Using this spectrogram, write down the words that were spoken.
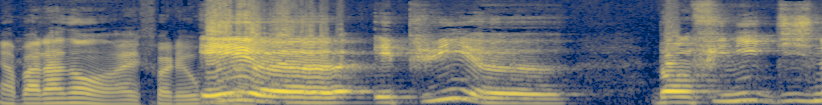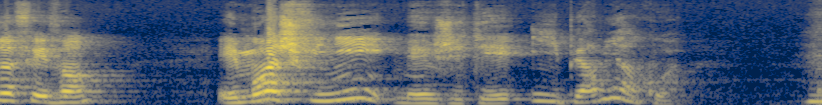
Ah bah là, non, ouais, il faut aller au bout. Euh, et puis, euh, bah, on finit 19 et 20. Et moi, je finis, mais j'étais hyper bien, quoi.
